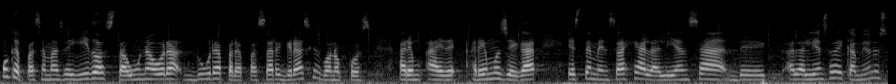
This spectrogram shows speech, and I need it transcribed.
o que pase más seguido, hasta una hora dura para pasar. Gracias. Bueno, pues haremos llegar este mensaje a la alianza de a la alianza de camiones.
